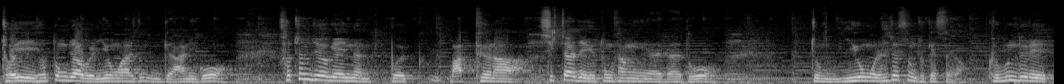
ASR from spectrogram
저희 협동조합을 이용하는 게 아니고 서천 지역에 있는 뭐 마트나 식자재 유통상이라도 좀 이용을 해줬으면 좋겠어요. 그분들이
